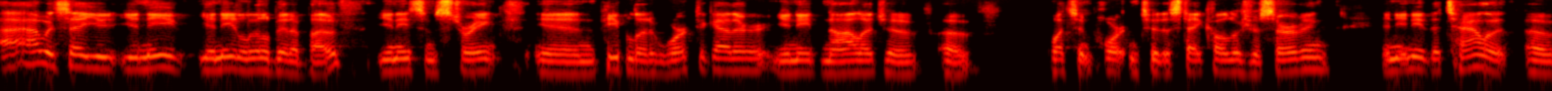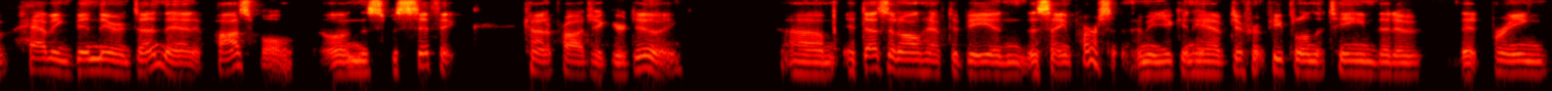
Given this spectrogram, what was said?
I would say you, you need you need a little bit of both. You need some strength in people that have worked together. You need knowledge of, of what's important to the stakeholders you're serving and you need the talent of having been there and done that, if possible, on the specific kind of project you're doing. Um, it doesn't all have to be in the same person. I mean, you can have different people on the team that have, that bring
